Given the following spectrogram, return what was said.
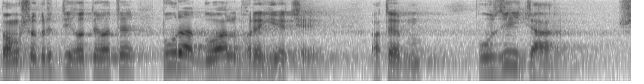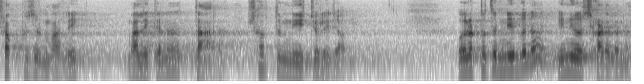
বংশবৃদ্ধি হতে হতে পুরা গোয়াল ভরে গিয়েছে। অতএব পুঁজি যার, সব কিছুর মালিক, মালিকানা তার, সব তুমি নিয়ে চলে যাও। ওই লোকটা তো নেবে না, ইনিও ছাড়বে না।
